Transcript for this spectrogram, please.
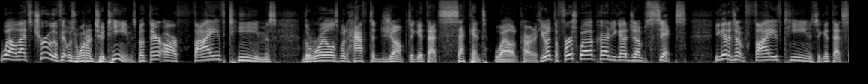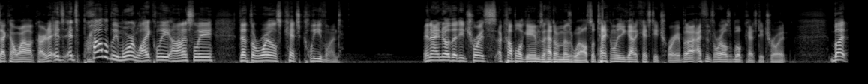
Well, that's true if it was one or two teams, but there are five teams the Royals would have to jump to get that second wild card. If you want the first wild card, you got to jump six. You got to jump five teams to get that second wild card. It's it's probably more likely, honestly, that the Royals catch Cleveland and I know that Detroit's a couple of games ahead of them as well. So technically, you got to catch Detroit, but I think the Royals will catch Detroit. But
